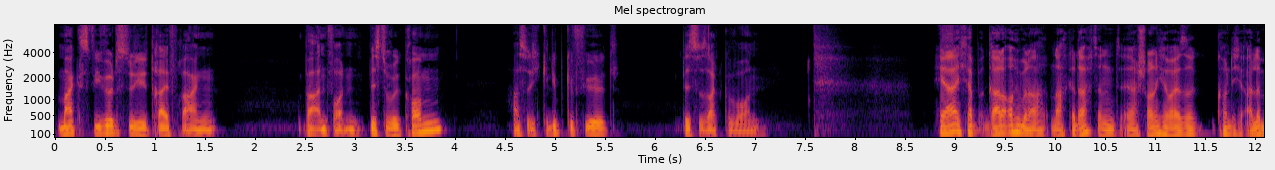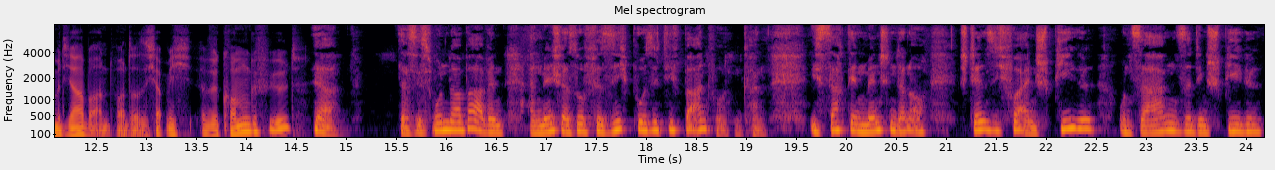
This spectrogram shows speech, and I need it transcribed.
Max, wie würdest du die drei Fragen beantworten? Bist du willkommen? Hast du dich geliebt gefühlt? Bist du satt geworden? Ja, ich habe gerade auch über nachgedacht und erstaunlicherweise konnte ich alle mit Ja beantworten. Also ich habe mich willkommen gefühlt. Ja, das ist wunderbar, wenn ein Mensch das so für sich positiv beantworten kann. Ich sage den Menschen dann auch, stellen Sie sich vor einen Spiegel und sagen Sie dem Spiegel,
